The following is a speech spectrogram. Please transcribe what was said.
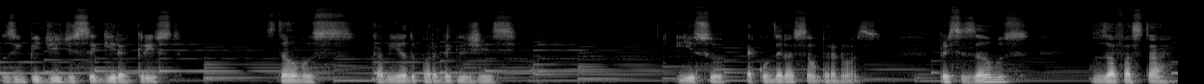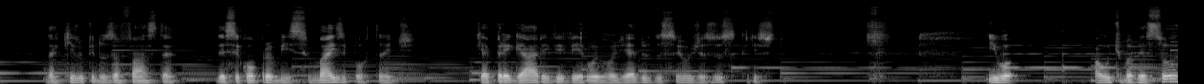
nos impedir de seguir a Cristo, estamos caminhando para a negligência. E isso é condenação para nós. Precisamos nos afastar daquilo que nos afasta desse compromisso mais importante, que é pregar e viver o Evangelho do Senhor Jesus Cristo. E a última pessoa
